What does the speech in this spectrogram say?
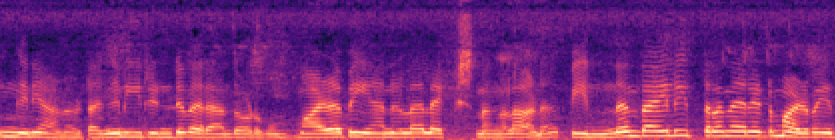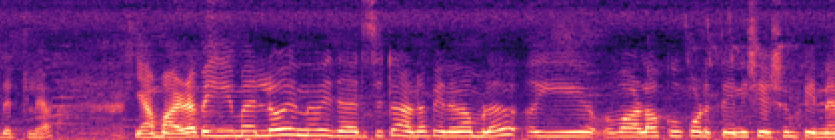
ഇങ്ങനെയാണ് കേട്ടോ ഇങ്ങനെ ഇരുണ്ട് വരാൻ തുടങ്ങും മഴ പെയ്യാനുള്ള ലക്ഷണങ്ങളാണ് പിന്നെ എന്തായാലും ഇത്ര നേരമായിട്ട് മഴ പെയ്തിട്ടില്ല ഞാൻ മഴ പെയ്യുമല്ലോ എന്ന് വിചാരിച്ചിട്ടാണ് പിന്നെ നമ്മൾ ഈ വളമൊക്കെ കൊടുത്തതിന് ശേഷം പിന്നെ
